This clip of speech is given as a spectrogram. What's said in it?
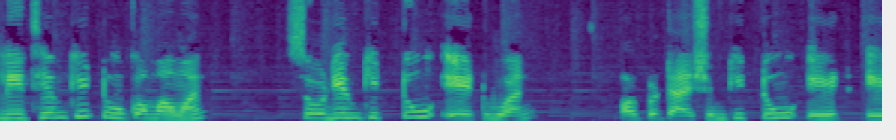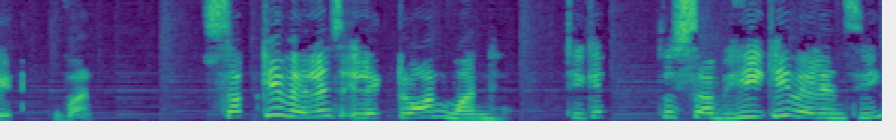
लिथियम की टू कॉमा वन, सोडियम की टू एट वन और पोटेशियम की टू एट एट वन। सबके वैलेंस इलेक्ट्रॉन वन है, ठीक है? तो सभी की वैलेंसी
